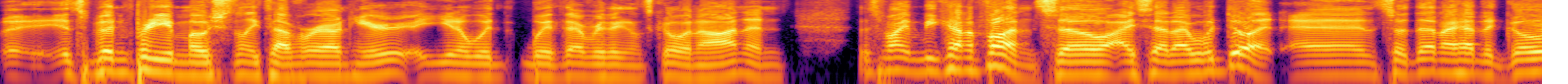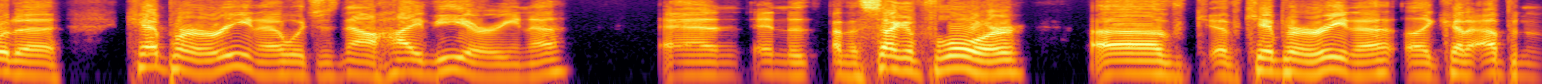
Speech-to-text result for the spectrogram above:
it's been pretty emotionally tough around here, you know, with with everything that's going on, and this might be kind of fun. So I said I would do it, and so then I had to go to Kemper Arena, which is now Hy-Vee Arena, and in the on the second floor of of Kemper Arena, like kind of up in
